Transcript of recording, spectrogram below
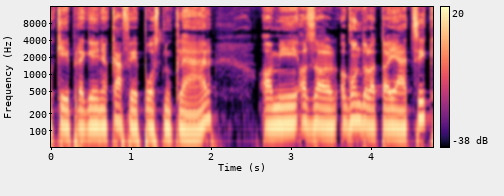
képregény, a Café Postnukleár, ami azzal a gondolattal játszik,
